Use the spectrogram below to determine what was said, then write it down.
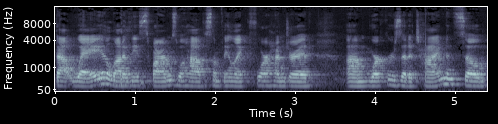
that way. A lot of these farms will have something like 400 um, workers at a time, and so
